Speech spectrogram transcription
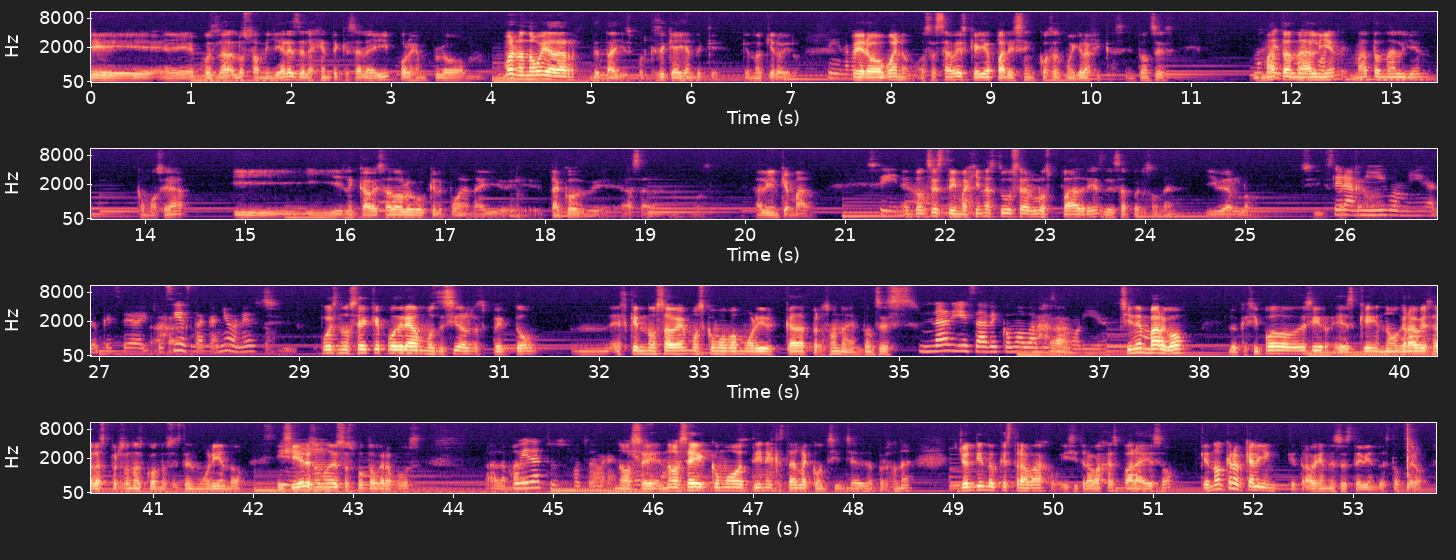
que eh, pues la- los familiares de la gente que sale ahí, por ejemplo, bueno, no voy a dar detalles porque sé que hay gente que, que no quiero oírlo, Sí, pero bueno, o sea, sabes que ahí aparecen cosas muy gráficas, entonces matan a alguien, matan a alguien, como sea, y, y el encabezado luego que le ponen ahí de tacos de asada, ¿no? O sea, alguien quemado. Sí, no. Entonces, ¿te imaginas tú ser los padres de esa persona y verlo? Sí, Ser cabrón. amigo, amiga, lo que sea. Y pues Ajá. sí, está cañón eso. Sí. Pues no sé qué podríamos decir al respecto. Mm, Es que no sabemos cómo va a morir cada persona. Entonces, Nadie sabe cómo vamos Ajá. a morir. sin embargo, lo que sí puedo decir es que no grabes a las personas cuando se estén muriendo. Y si eres uno de esos fotógrafos, a la madre. Cuida tus fotografías. No sé, no sé cómo tiene que estar la conciencia de esa persona. Yo entiendo que es trabajo y si trabajas para eso, que no creo que alguien que trabaje en eso esté viendo esto, pero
